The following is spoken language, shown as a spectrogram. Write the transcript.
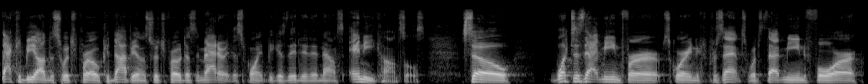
that could be on the Switch Pro, could not be on the Switch Pro. Doesn't matter at this point because they didn't announce any consoles. So, what does that mean for Square Enix Presents? What's that mean for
